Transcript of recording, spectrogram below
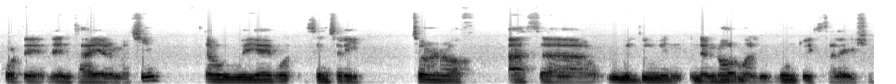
for the, the entire machine, and we will be able to essentially turn it off as uh, we will do in, in a normal Ubuntu installation.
